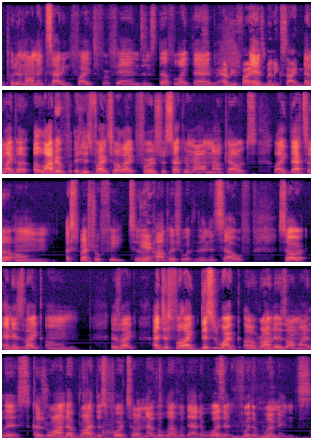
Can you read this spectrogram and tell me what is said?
putting on exciting fights for fans and stuff like that. Every fight And- has been exciting. And like a, a lot of his fights are like first or second round knockouts. Like that's a um a special feat to Yeah. accomplish within itself. So and it's like um it's like I just feel like this is why uh, Ronda is on my list because Ronda brought the sport to another level that it wasn't for the Mhm. women's.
